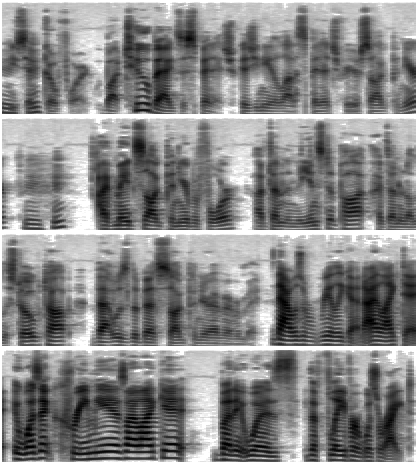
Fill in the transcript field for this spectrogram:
You Mm-hmm. said, go for it. We bought two bags of spinach because you need a lot of spinach for your saag paneer. Mhm. I've made saag paneer before. I've done it in the instant pot. I've done it on the stove top. That was the best saag paneer I've ever made. That was really good. I liked it. It wasn't creamy as I like it, but it was the flavor was right.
